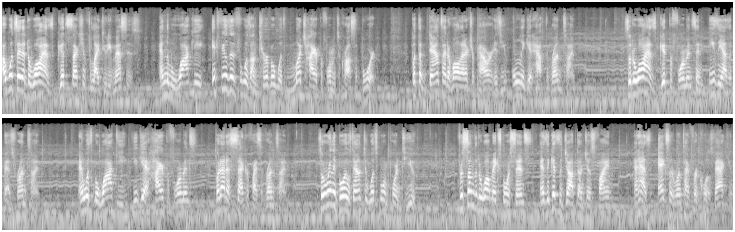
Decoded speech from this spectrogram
I would say that the DeWalt has good suction for light duty messes, and the Milwaukee, it feels as if it was on turbo with much higher performance across the board. But the downside of all that extra power is you only get half the runtime. So the DeWalt has good performance and easily has the best runtime. And with Milwaukee, you get higher performance, but at a sacrifice of runtime. So it really boils down to what's more important to you. For some, the DeWalt makes more sense, as it gets the job done just fine, and has excellent runtime for a cordless vacuum.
